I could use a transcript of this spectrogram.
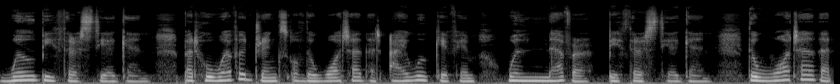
will be thirsty again, but whoever drinks of the water that I will give him will never be thirsty again. The water that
